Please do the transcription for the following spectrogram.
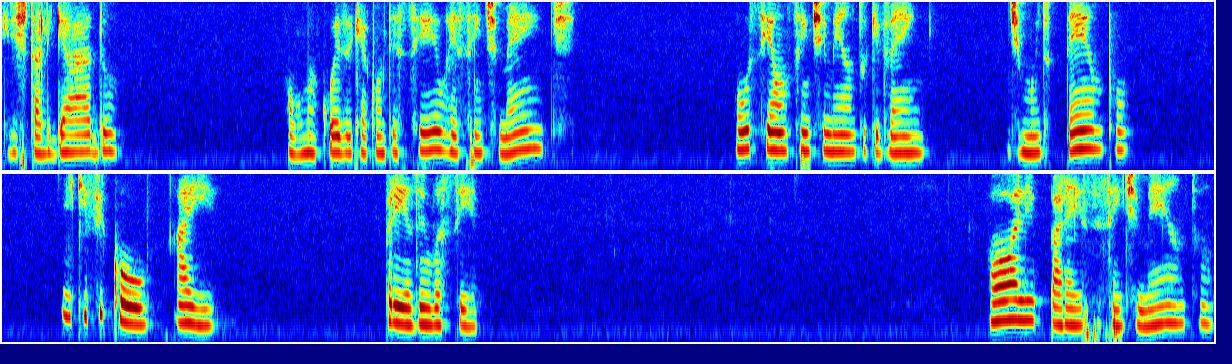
ele está ligado, alguma coisa que aconteceu recentemente ou se é um sentimento que vem de muito tempo e que ficou aí, preso em você. Olhe para esse sentimento,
